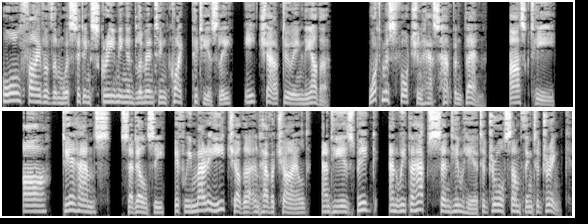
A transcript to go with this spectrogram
all five of them were sitting screaming and lamenting quite piteously, each outdoing the other. What misfortune has happened then? Asked he. Ah, dear Hans, said Elsie, if we marry each other and have a child, and he is big, and we perhaps send him here to draw something to drink,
